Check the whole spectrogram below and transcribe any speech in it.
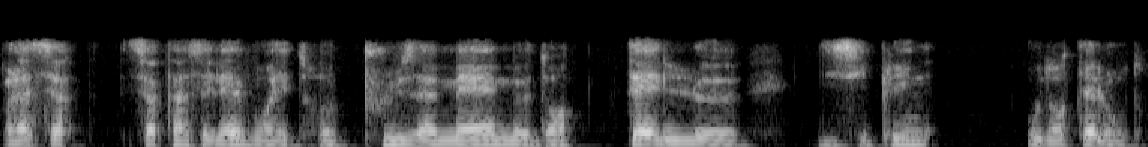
voilà, cer- certains élèves vont être plus à même dans telle euh, discipline ou dans telle autre.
